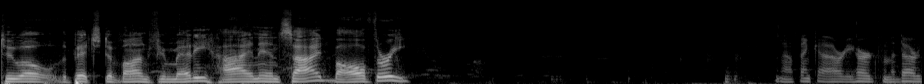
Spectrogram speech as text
2 0. The pitch to Von Fumetti, high and inside, ball three. I think I already heard from the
